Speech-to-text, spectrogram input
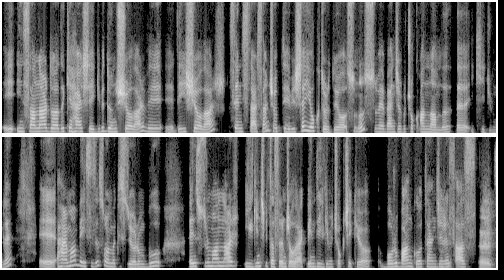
insanlar doğadaki her şey gibi dönüşüyorlar ve e, değişiyorlar. Sen istersen çöp diye bir şey yoktur diyorsunuz ve bence bu çok anlamlı e, iki cümle. E, Herman Bey size sormak istiyorum. Bu enstrümanlar ilginç bir tasarımcı olarak benim de ilgimi çok çekiyor. Boru, bango, tencere, saz, Evet.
